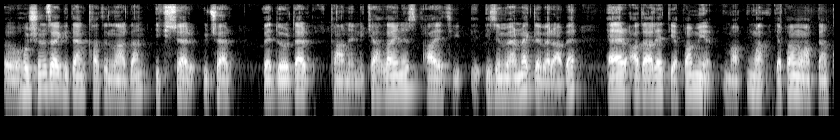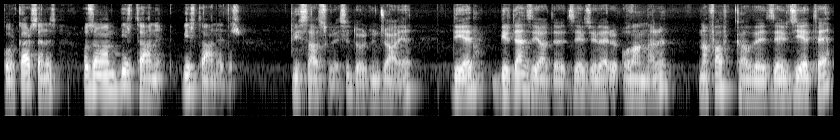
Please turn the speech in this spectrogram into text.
e, hoşunuza giden kadınlardan ikişer, üçer ve dörder tane nikahlayınız. Ayet izin vermekle beraber eğer adalet yapamama, yapamamaktan korkarsanız o zaman bir tane bir tanedir. Nisa suresi 4. ayet diye birden ziyade zevceleri olanların nafaka ve zevciyete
